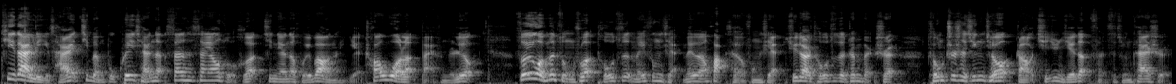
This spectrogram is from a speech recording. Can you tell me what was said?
替代理财基本不亏钱的三四三幺组合今年的回报呢也超过了百分之六。所以，我们总说投资没风险，没文化才有风险。学点投资的真本事，从知识星球找齐俊杰的粉丝群开始，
